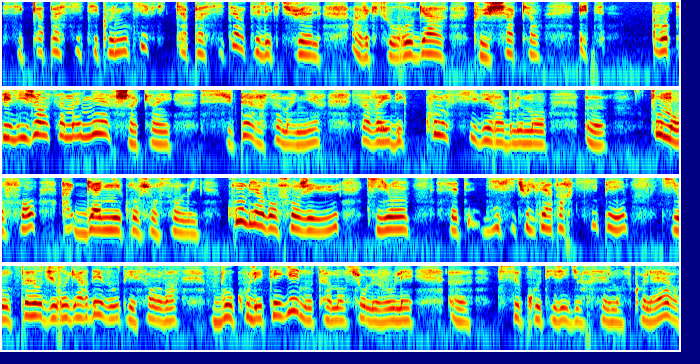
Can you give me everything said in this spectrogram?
ses capacités cognitives, ses capacités intellectuelles, avec ce regard que chacun est intelligent à sa manière, chacun est super à sa manière, ça va aider considérablement euh, ton enfant à gagner confiance en lui. Combien d'enfants j'ai eu qui ont cette difficulté à participer, qui ont peur du regard des autres, et ça on va beaucoup l'étayer, notamment sur le volet euh, se protéger du harcèlement scolaire,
